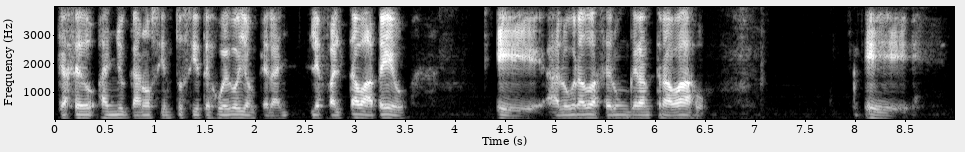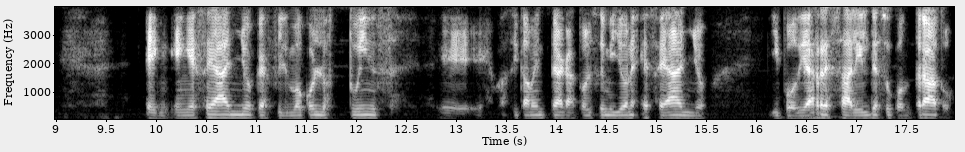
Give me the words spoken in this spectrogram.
que hace dos años ganó 107 juegos y aunque le falta bateo, eh, ha logrado hacer un gran trabajo eh, en, ese año que firmó con los Twins, eh, básicamente a 14 millones ese año, y podía resalir de su contrato.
